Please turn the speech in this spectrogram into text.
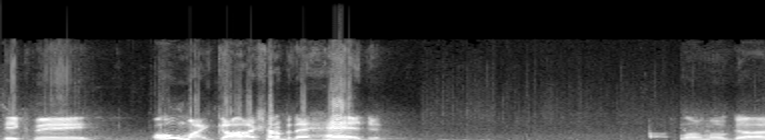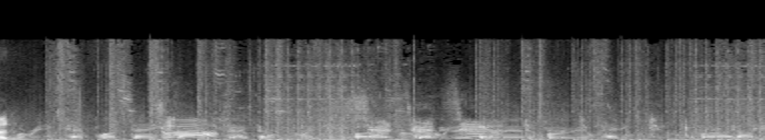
Peek me. Oh my god! I shot him in the head. Slow mo god. 10 plus tango not in checkpoint. Divert to heading 2-5 copy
